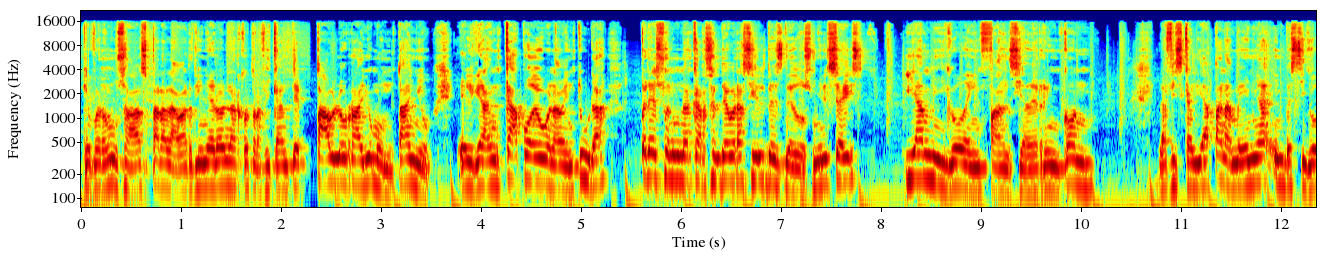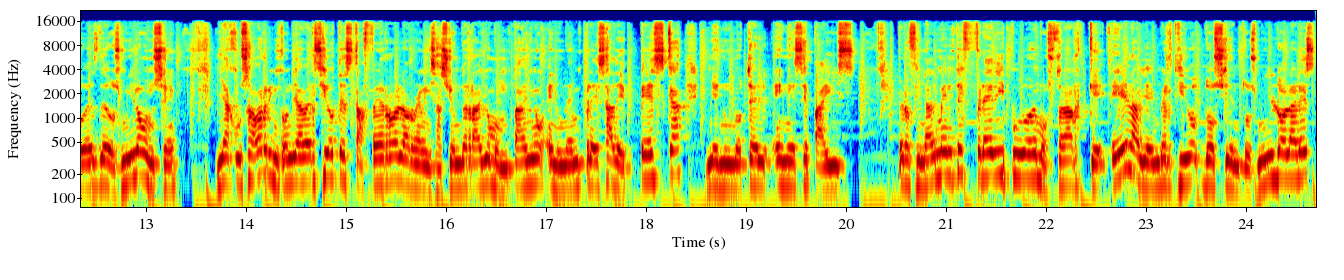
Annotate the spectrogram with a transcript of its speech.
que fueron usadas para lavar dinero del narcotraficante Pablo Rayo Montaño, el gran capo de Buenaventura, preso en una cárcel de Brasil desde 2006 y amigo de infancia de Rincón. La Fiscalía panameña investigó desde 2011 y acusaba a Rincón de haber sido testaferro de la organización de Rayo Montaño en una empresa de pesca y en un hotel en ese país. Pero finalmente Freddy pudo demostrar que él había invertido 200 mil dólares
